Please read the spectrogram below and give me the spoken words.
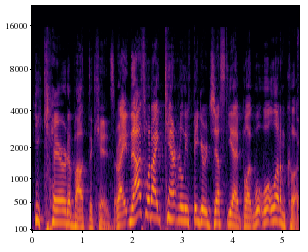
he cared about the kids right that's what i can't really figure just yet but we'll, we'll let him cook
